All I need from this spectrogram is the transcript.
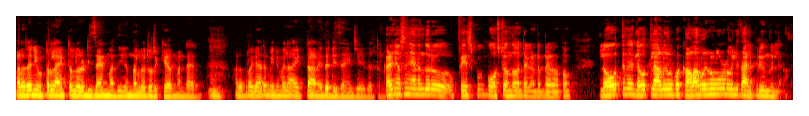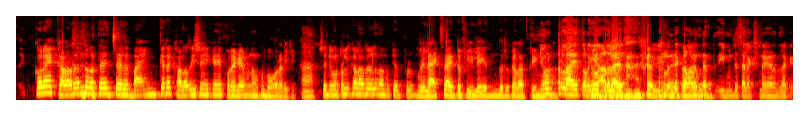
വളരെ ന്യൂട്രൽ ആയിട്ടുള്ള ഒരു ഡിസൈൻ മതി എന്നുള്ള ഒരു റിക്വയർമെന്റ് ആയിരുന്നു അത് പ്രകാരം മിനിമൽ ആയിട്ടാണ് ഇത് ഡിസൈൻ ചെയ്തിട്ടുള്ളത്. കഴിഞ്ഞ ദിവസം ഞാൻ എന്തൊരു ഫേസ്ബുക്ക് പോസ്റ്റ് എന്തോ മറ്റേ കണ്ടിട്ടുണ്ടായിരുന്നു. അപ്പം ലോകത്തിന് ലോകത്തിലെ ആളുകൾ ഇപ്പോൾ കളറുകളോട് വലിയ താല്പര്യമൊന്നുമില്ല. കുറെ കളറിന്റെ പ്രത്യേകിച്ച് ഭയങ്കര കളറിഷ് ആയി കഴിഞ്ഞാൽ കുറെ കഴിയുമ്പോൾ നമുക്ക് ബോറടിക്കും. പക്ഷെ ന്യൂട്രൽ കളറുകൾ നമുക്ക് എപ്പോഴും റിലാക്സ് ആയിട്ട് ഫീൽ ചെയ്യുന്ന ഒരു കളർ തീം ന്യൂട്രൽ ആയി തുടങ്ങി കളറിന്റെ തീമിന്റെ സെലക്ഷന്റെ കാര്യത്തിലൊക്കെ.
